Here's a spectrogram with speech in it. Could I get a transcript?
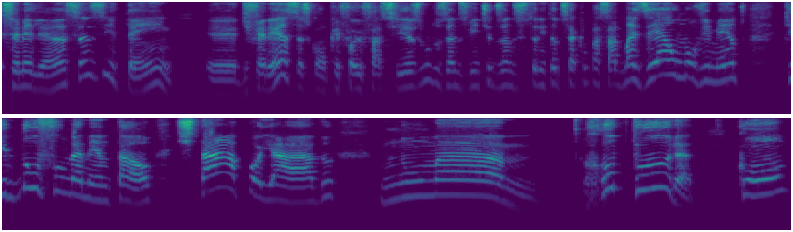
semelhanças e tem eh, diferenças com o que foi o fascismo dos anos 20 e dos anos 30 do século passado, mas é um movimento que, no fundamental, está apoiado numa ruptura com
